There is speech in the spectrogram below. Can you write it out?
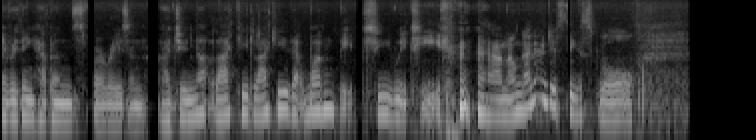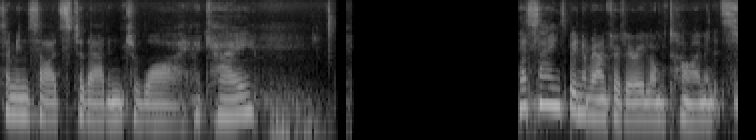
everything happens for a reason. I do not like it, like that one bitchy witty. and I'm going to just explore some insights to that and to why, okay? That saying's been around for a very long time, and it's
